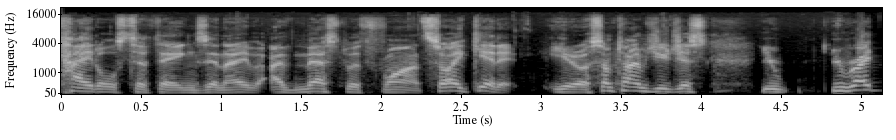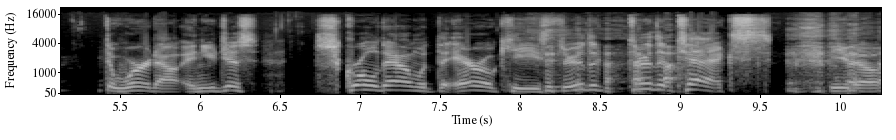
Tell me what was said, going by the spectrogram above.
titles to things and I've, I've messed with fonts so i get it you know sometimes you just you you write the word out and you just scroll down with the arrow keys through the through the text you know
